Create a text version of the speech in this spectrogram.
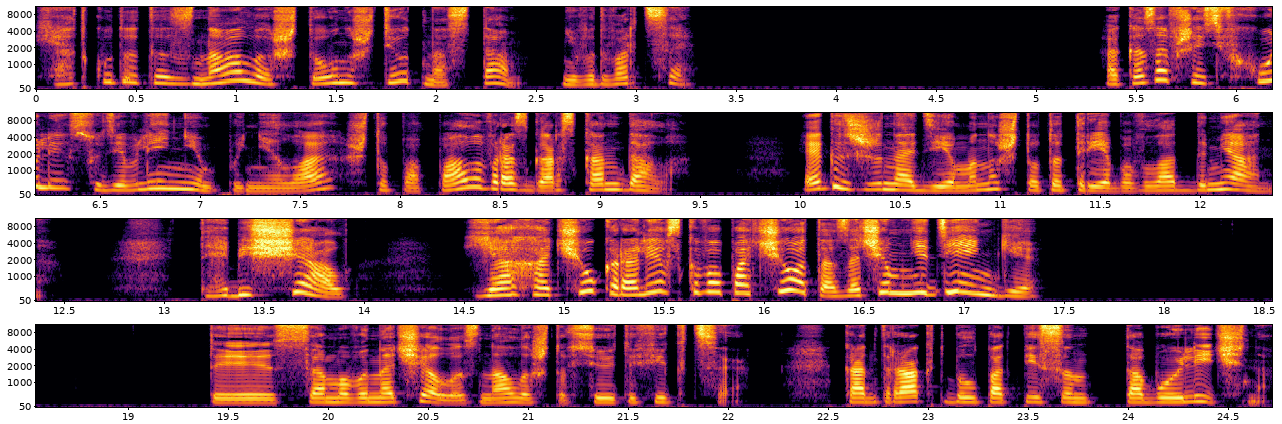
Я откуда-то знала, что он ждет нас там, не во дворце. Оказавшись в холле, с удивлением поняла, что попала в разгар скандала. Экс-жена демона что-то требовала от Дамиана. «Ты обещал! Я хочу королевского почета! Зачем мне деньги?» «Ты с самого начала знала, что все это фикция. Контракт был подписан тобой лично».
